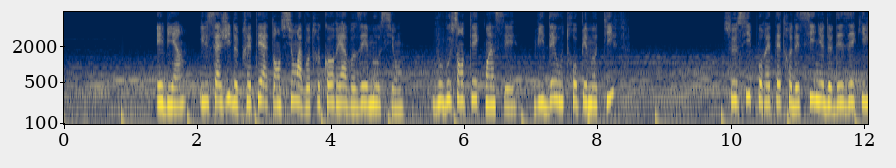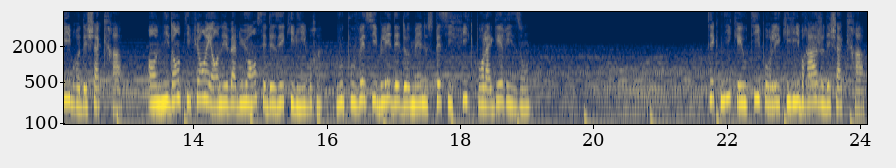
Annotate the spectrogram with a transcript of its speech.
Eh bien, il s'agit de prêter attention à votre corps et à vos émotions. Vous vous sentez coincé, vidé ou trop émotif? Ceux-ci pourraient être des signes de déséquilibre des chakras. En identifiant et en évaluant ces déséquilibres, vous pouvez cibler des domaines spécifiques pour la guérison. Techniques et outils pour l'équilibrage des chakras.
